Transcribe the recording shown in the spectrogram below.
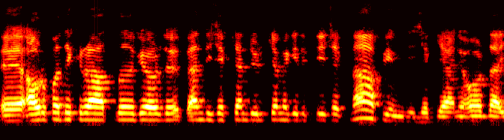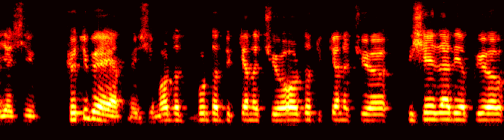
Ee, Avrupa'daki rahatlığı gördü. Ben diyecek kendi ülkeme gidip diyecek ne yapayım diyecek. Yani orada yaşayayım. Kötü bir hayat mı yaşayayım? Orada burada dükkan açıyor, orada dükkan açıyor, bir şeyler yapıyor,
